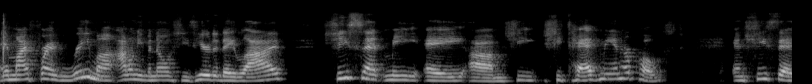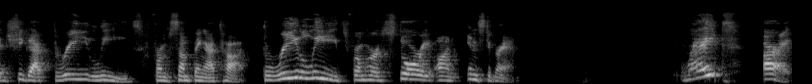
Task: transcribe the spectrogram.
And my friend rima i don't even know if she's here today live she sent me a um, she she tagged me in her post and she said she got three leads from something I taught, three leads from her story on Instagram. Right? All right.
